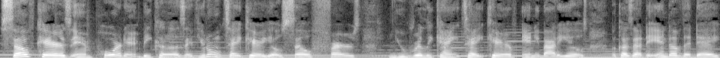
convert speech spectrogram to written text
Self care is important because if you don't take care of yourself first, you really can't take care of anybody else. Because at the end of the day,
